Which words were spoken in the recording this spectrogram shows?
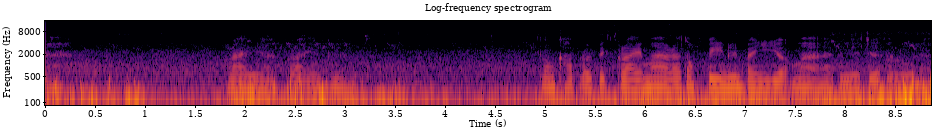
นะ ไกลค่ะไกลเพื่อนต้องขับรถไปไกลมากแล้วต้องปีนขึ้นไปเยอะมากถึงจะเจอสโนว์นะ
